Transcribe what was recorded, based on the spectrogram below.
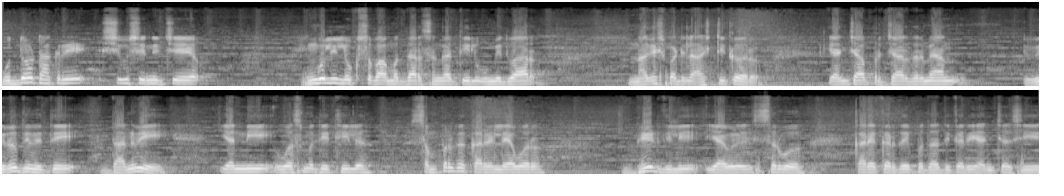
उद्धव ठाकरे शिवसेनेचे हिंगोली लोकसभा मतदारसंघातील उमेदवार नागेश पाटील आष्टीकर यांच्या प्रचारादरम्यान विरोधी नेते दानवे यांनी वसमत येथील संपर्क कार्यालयावर भेट दिली. यावेळी सर्व कार्यकर्ते पदाधिकारी यांच्याशी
